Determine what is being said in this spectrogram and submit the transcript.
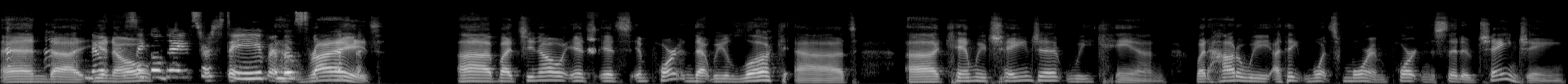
And uh, no you know, single days for Steve, and this right. uh, but you know, it's it's important that we look at uh, can we change it? We can, but how do we? I think what's more important instead of changing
